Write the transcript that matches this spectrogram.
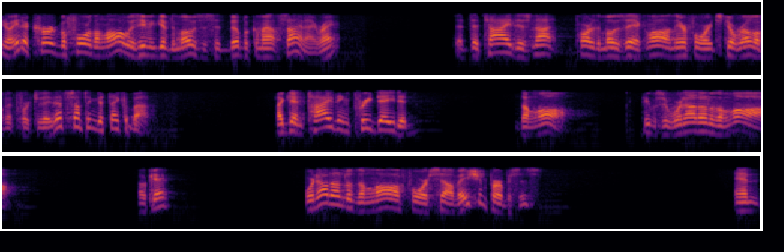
You know, it occurred before the law was even given to Moses at biblical Mount Sinai, right? That the tithe is not part of the Mosaic law, and therefore it's still relevant for today. That's something to think about. Again, tithing predated the law. People say, we're not under the law. Okay? We're not under the law for salvation purposes. And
